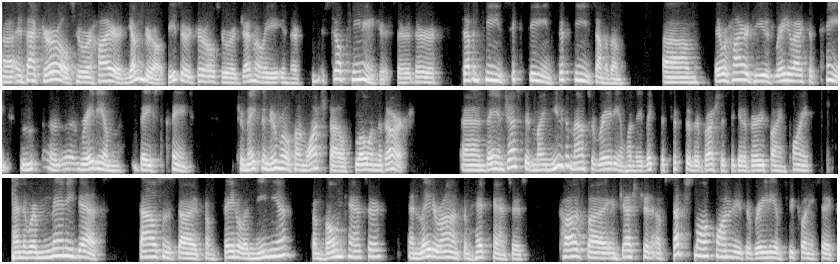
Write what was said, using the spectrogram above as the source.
Uh, in fact, girls who were hired, young girls, these are girls who are generally in their, still teenagers. They're, they're 17, 16, 15, some of them. Um, they were hired to use radioactive paint, uh, radium-based paint, to make the numerals on watch dials glow in the dark. And they ingested minute amounts of radium when they licked the tips of their brushes to get a very fine point. And there were many deaths. Thousands died from fatal anemia, from bone cancer, and later on from head cancers caused by ingestion of such small quantities of radium-226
